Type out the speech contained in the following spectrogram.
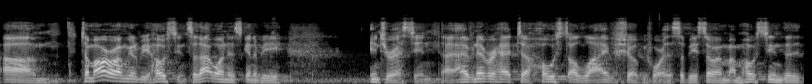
Um, tomorrow, I'm going to be hosting, so that one is going to be interesting. I, I've never had to host a live show before. This will be so. I'm, I'm hosting the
